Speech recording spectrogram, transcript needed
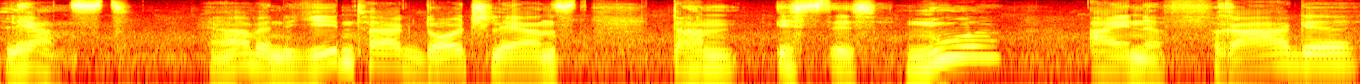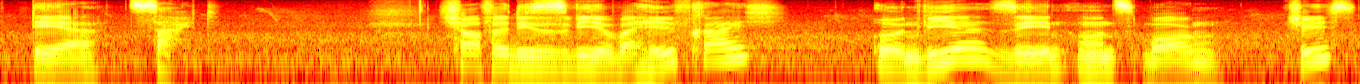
lernst, ja, wenn du jeden Tag Deutsch lernst, dann ist es nur eine Frage der Zeit. Ich hoffe, dieses Video war hilfreich und wir sehen uns morgen. Tschüss!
